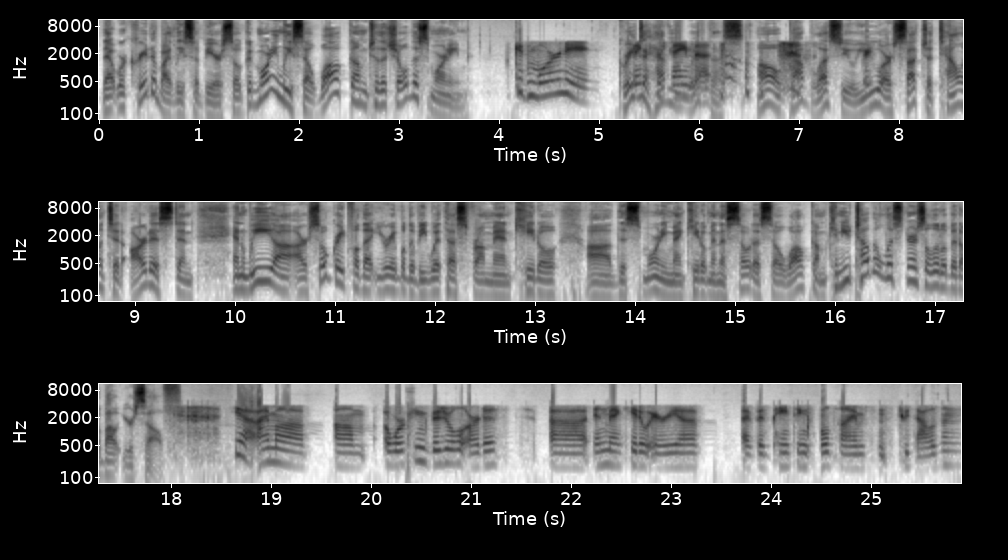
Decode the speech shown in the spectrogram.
that were created by Lisa Beer. So, good morning, Lisa. Welcome to the show this morning. Good morning. Great Thanks to have you with that. us. Oh, God bless you. You are such a talented artist, and and we uh, are so grateful that you're able to be with us from Mankato uh, this morning, Mankato, Minnesota. So, welcome. Can you tell the listeners a little bit about yourself? Yeah, I'm a um, a working visual artist uh, in Mankato area. I've been painting full time since 2000.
